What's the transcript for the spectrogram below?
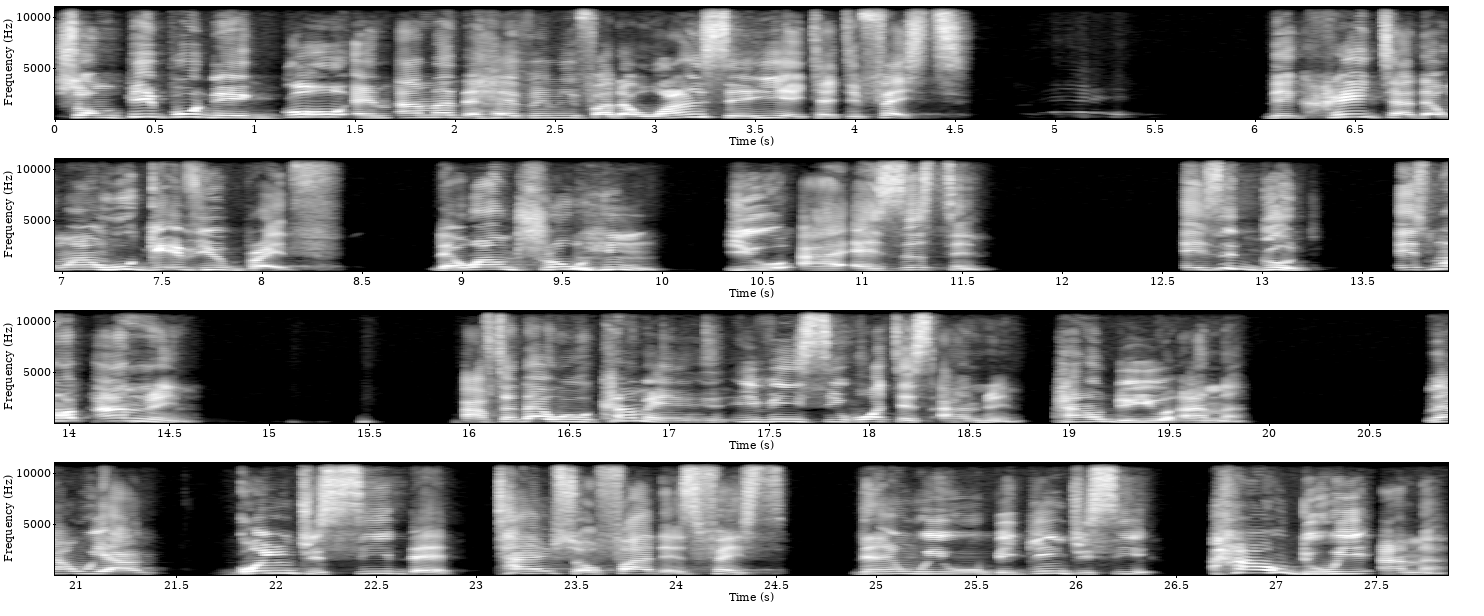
Some people they go and honor the heavenly Father once a year, 31st. The creator, the one who gave you breath, the one through him you are existing. Is it good? It's not honoring. After that, we will come and even see what is honoring. How do you honor? Now we are going to see the types of fathers first. Then we will begin to see how do we honor?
